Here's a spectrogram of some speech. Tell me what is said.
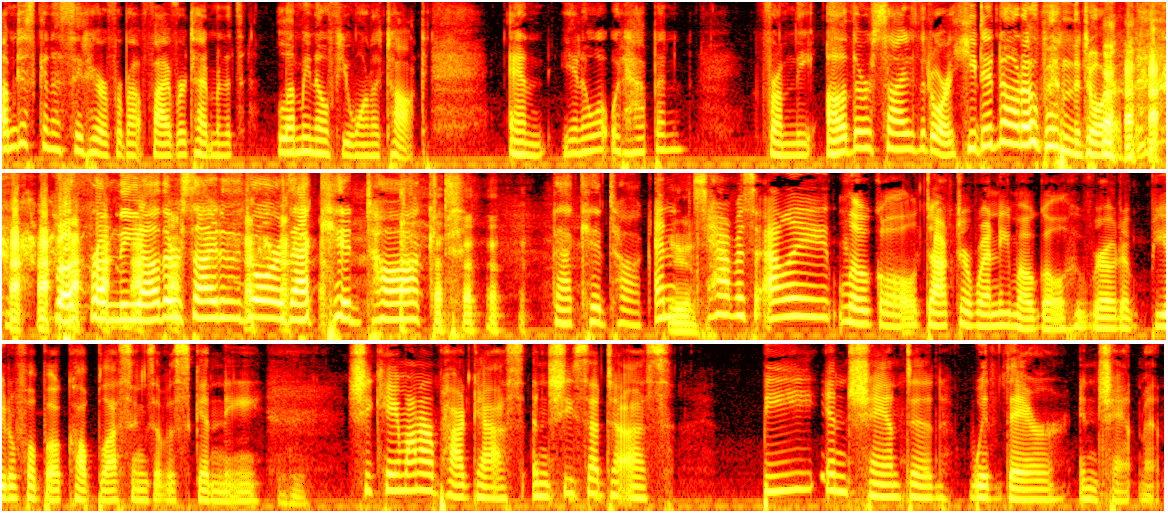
I'm just going to sit here for about five or 10 minutes. Let me know if you want to talk. And you know what would happen? From the other side of the door. He did not open the door, but from the other side of the door, that kid talked. That kid talked. And yeah. Tavis, LA local, Dr. Wendy Mogel, who wrote a beautiful book called Blessings of a Skinned Knee, mm-hmm. she came on our podcast and she said to us, Be enchanted with their enchantment.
